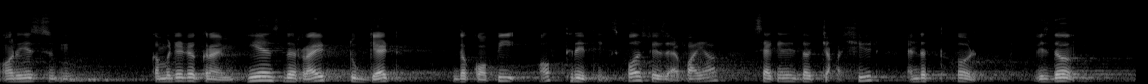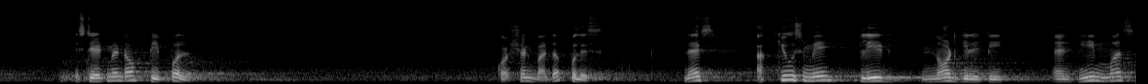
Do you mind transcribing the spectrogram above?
or he has committed a crime he has the right to get the copy of three things first is FIR second is the charge sheet. And the third is the statement of people questioned by the police. Next accused may plead not guilty and he must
